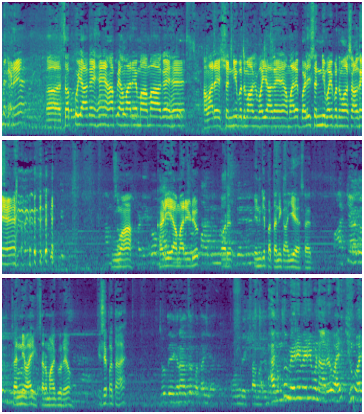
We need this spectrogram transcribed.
में खड़े हैं। सब कोई आ गए हैं। यहाँ पे हमारे मामा आ गए हैं। हमारे सन्नी बदमाश भाई आ गए हैं। हमारे बड़े सन्नी भाई बदमाश आ गए हैं। वहाँ खड़ी है हमारी वीडियो। और इनकी पता नहीं कहाँ ये है शायद। सन्नी भाई शर्मा क्यों रहे हो? किसे पता है? जो देख रहा है उसे पता ही है। कौन देखता हमारे भाई तुम तो मेरी मेरी बना रहे हो भाई। क्यों भाई?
